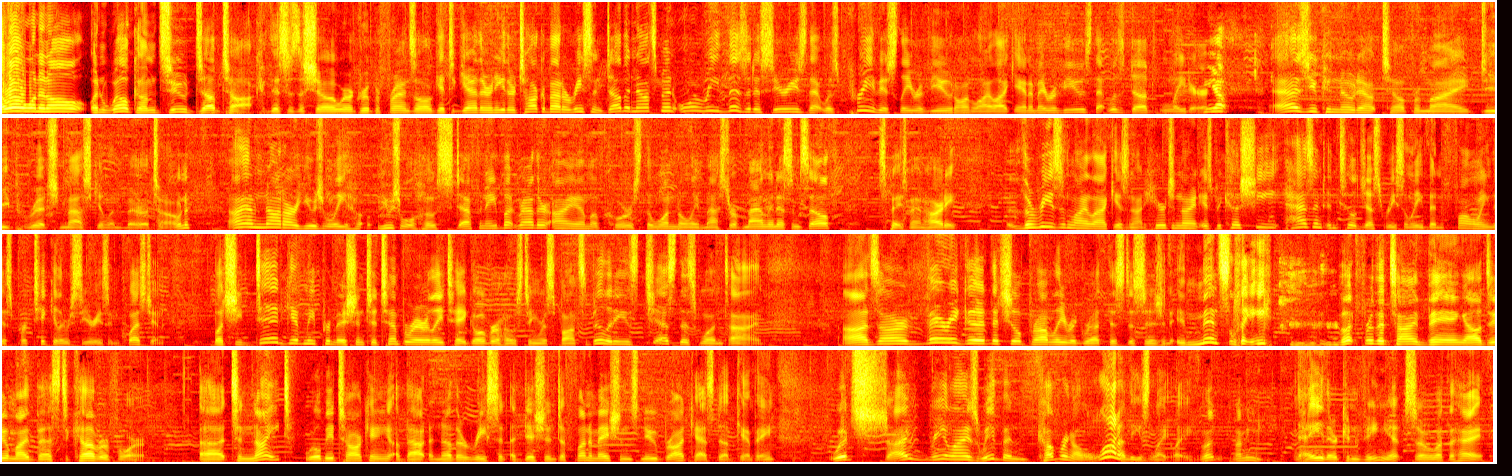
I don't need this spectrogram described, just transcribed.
Hello, one and all, and welcome to Dub Talk. This is a show where a group of friends all get together and either talk about a recent dub announcement or revisit a series that was previously reviewed on Lilac Anime Reviews that was dubbed later. Yep. As you can no doubt tell from my deep, rich, masculine baritone, I am not our usually ho- usual host Stephanie, but rather I am, of course, the one and only master of manliness himself, Spaceman Hardy. The reason Lilac is not here tonight is because she hasn't until just recently been following this particular series in question. But she did give me permission to temporarily take over hosting responsibilities just this one time. Odds are very good that she'll probably regret this decision immensely, but for the time being, I'll do my best to cover for her. Uh, tonight, we'll be talking about another recent addition to Funimation's new broadcast dub campaign, which I realize we've been covering a lot of these lately. But, I mean, hey, they're convenient, so what the hey.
